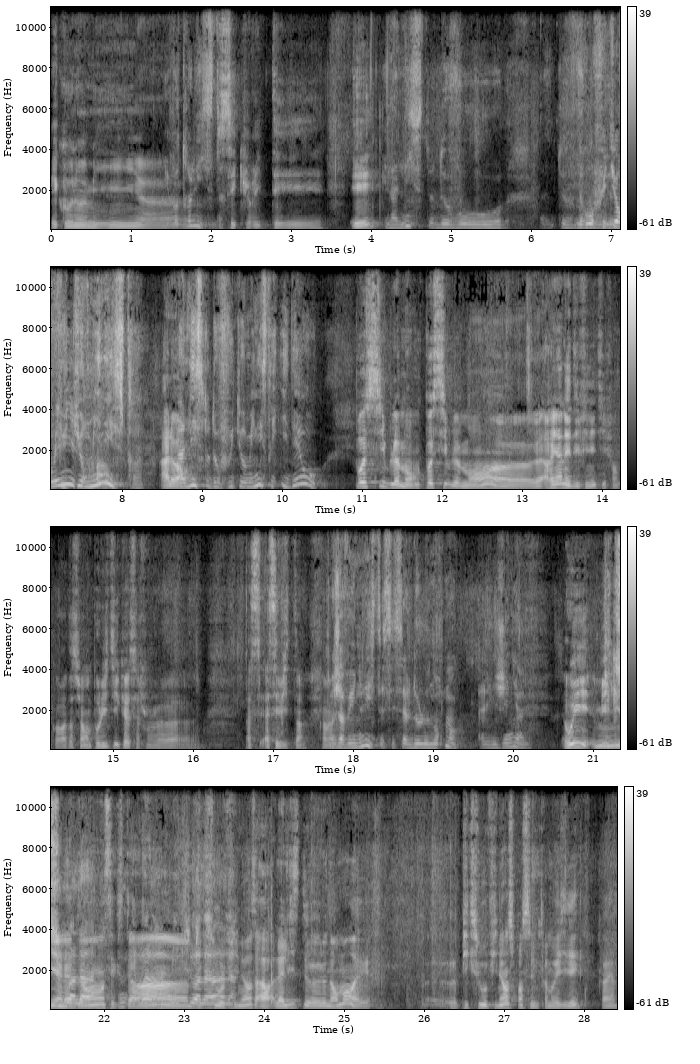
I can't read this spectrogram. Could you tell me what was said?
économie, euh, Et votre liste. sécurité, et la liste de vos, De vos futurs ministres. ministres. alors La liste de vos futurs ministres idéaux. possiblement, possiblement, euh, rien n'est définitif encore. Attention, en politique, ça change euh, assez, assez vite. hein, quand Moi, j'avais une liste, c'est celle de Lenormand. Elle est géniale. Oui, Mini à la à la- danse, etc. voilà, euh, Picsou à la- Picsou aux la- finances. Alors la liste de Le Normand est euh, Picsou aux finances, je pense que c'est une très mauvaise idée quand même.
